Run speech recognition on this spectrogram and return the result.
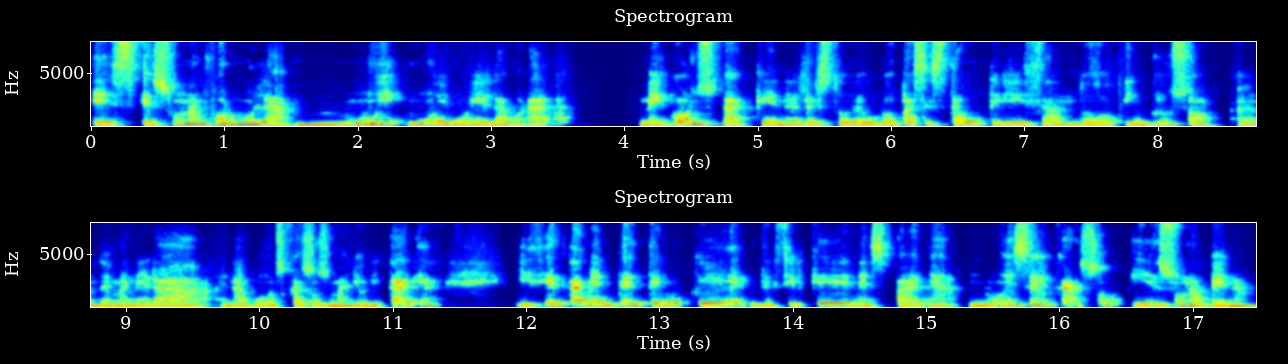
es, es, una fórmula muy, muy, muy elaborada me consta que en el resto de Europa se está utilizando incluso eh, de manera, en algunos casos, mayoritaria. Y ciertamente tengo que decir que en España no es el caso y es una pena.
